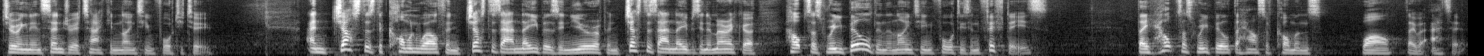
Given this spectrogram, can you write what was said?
during an incendiary attack in 1942. And just as the Commonwealth and just as our neighbours in Europe and just as our neighbours in America helped us rebuild in the 1940s and 50s, they helped us rebuild the House of Commons while they were at it.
